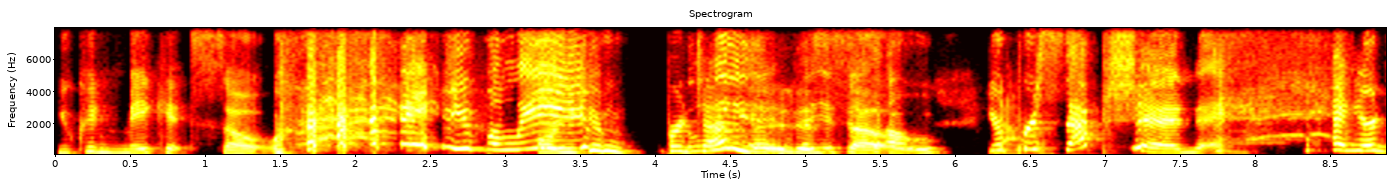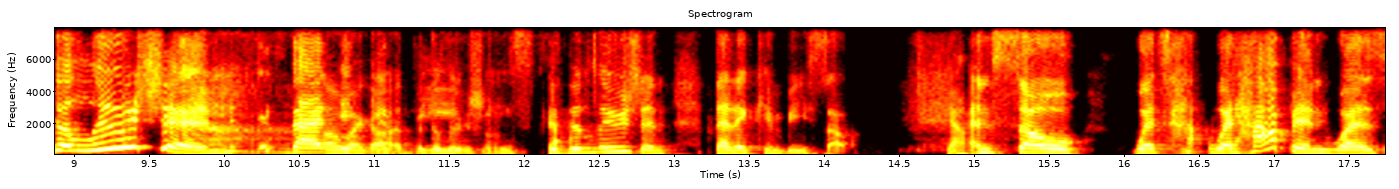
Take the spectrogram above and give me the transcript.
you can make it so. you believe, or you can pretend that it is so. so. Your yeah. perception and your delusion is that. Oh my god, the delusions. The yeah. delusion that it can be so. Yeah. And so what's what happened was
